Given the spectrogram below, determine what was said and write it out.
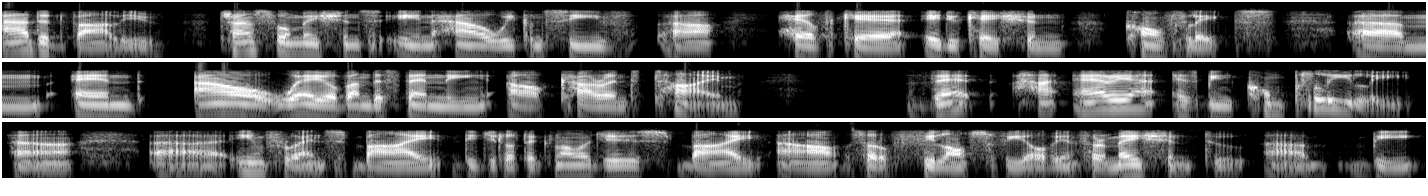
added value, transformations in how we conceive uh, healthcare, education, conflicts, um, and our way of understanding our current time, that area has been completely uh, uh, influenced by digital technologies, by our sort of philosophy of information, to uh, be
